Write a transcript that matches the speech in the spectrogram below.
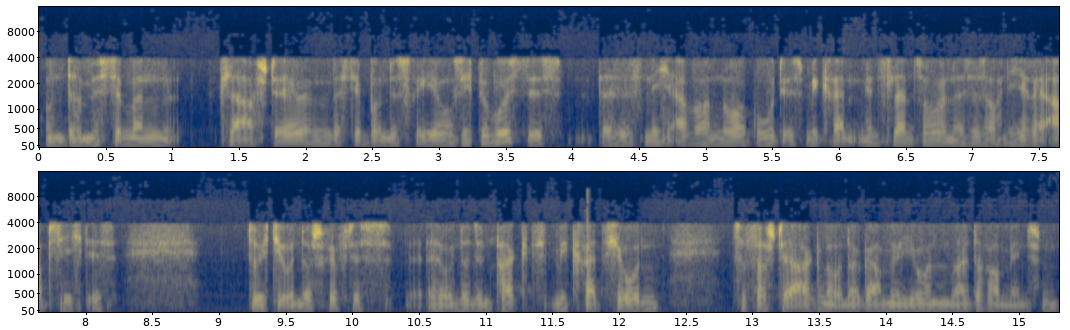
Und da müsste man klarstellen, dass die Bundesregierung sich bewusst ist, dass es nicht einfach nur gut ist, Migranten ins Land zu holen, dass es auch nicht ihre Absicht ist, durch die Unterschrift des, äh, unter den Pakt Migration zu verstärken oder gar Millionen weiterer Menschen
